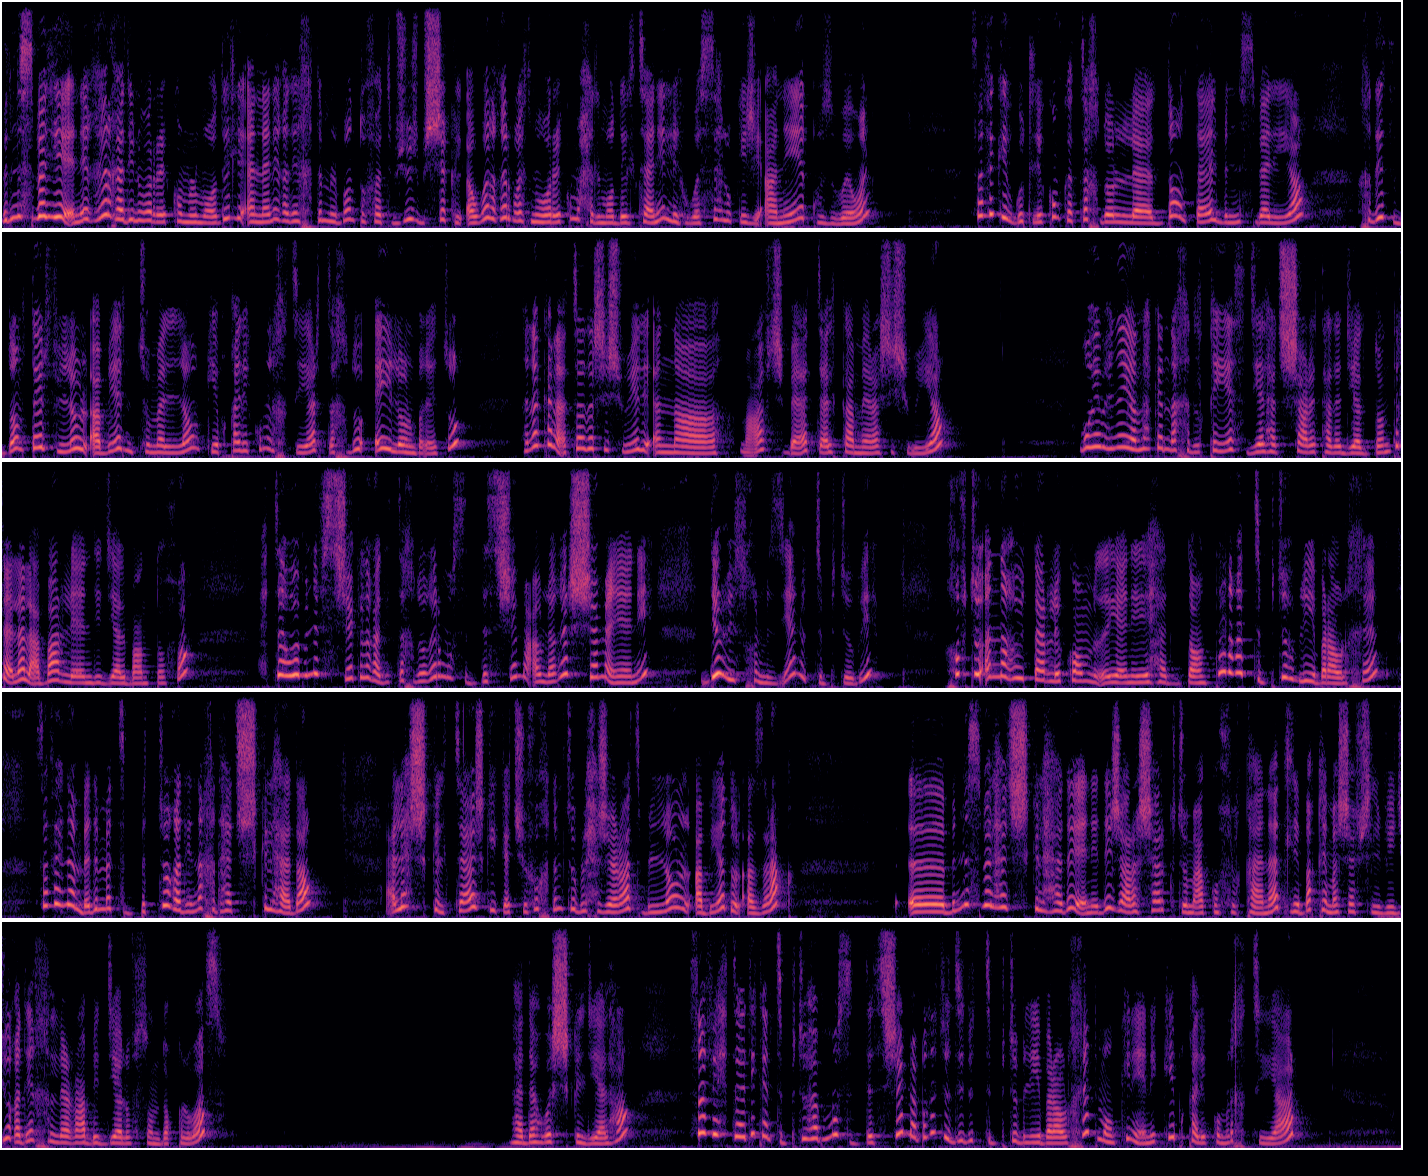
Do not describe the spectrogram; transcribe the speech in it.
بالنسبة لي يعني غير غادي نوريكم الموديل لأنني غادي نخدم البنطوفات بجوج بالشكل الأول. غير بغيت نوريكم واحد الموديل ثاني اللي هو سهل وكيجي أنيق وزويون. صافي كيف قلت لكم كتاخذوا الدونطيل بالنسبة ليا خديت الدونطيل في اللون الأبيض نتوما اللون كيبقى لكم الاختيار تاخذوا أي لون بغيتو. هنا كنعتذر شي شوية لأن ما عرفتش بعدت على الكاميرا شي شوية. المهم هنا يلا كناخذ القياس ديال هذا الشريط هذا ديال الدونطيل على العبار اللي عندي ديال البانطوفه حتى هو بنفس الشكل غادي تاخذوا غير مسدس الشمع اولا غير الشمع يعني. ديروه يسخن مزيان وتثبتوا به. خفتوا أنه يطير لكم يعني هاد الدونطيل غتثبتوه بالابره والخيط. صافي هنا من بعد ما تثبتو غادي ناخذ هاد الشكل هذا. على شكل تاج كي كتشوفوا خدمته بالحجرات باللون الأبيض والأزرق. أه بالنسبة لهذا الشكل هذا يعني déjà راه شاركته معكم في القناة اللي باقي ما شافش الفيديو غادي نخلي الرابط ديالو في صندوق الوصف. هذا هو الشكل ديالها. صافي حتى هذه كنثبتوها بمسدس. الشمع بغيتو تزيدو تثبتو بالإبرة والخيط ممكن يعني كيبقى لكم الاختيار.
